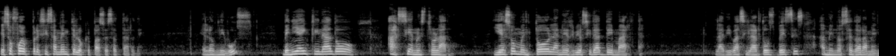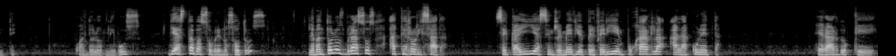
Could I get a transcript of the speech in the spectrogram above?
Eso fue precisamente lo que pasó esa tarde. El omnibus venía inclinado hacia nuestro lado, y eso aumentó la nerviosidad de Marta. La vi vacilar dos veces amenazadoramente. Cuando el omnibus ya estaba sobre nosotros, levantó los brazos aterrorizada. Se caía sin remedio y prefería empujarla a la cuneta. Gerardo, que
